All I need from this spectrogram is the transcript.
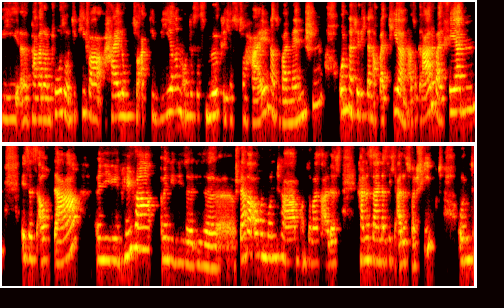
die äh, Paradontose und die Kieferheilung zu aktivieren und es ist möglich, es zu heilen, also bei Menschen und natürlich dann auch bei Tieren. Also gerade bei Pferden ist es auch da, wenn die Kiefer, wenn die diese, diese Sperre auch im Mund haben und sowas alles, kann es sein, dass sich alles verschiebt. Und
